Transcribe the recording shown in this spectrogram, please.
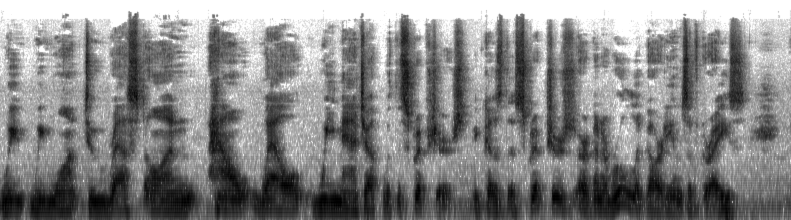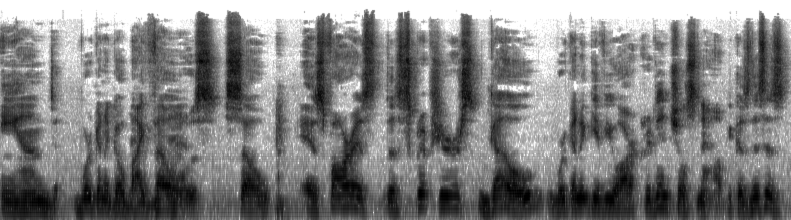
We, we want to rest on how well we match up with the scriptures because the scriptures are going to rule the guardians of grace and we're going to go by those. So, as far as the scriptures go, we're going to give you our credentials now because this is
